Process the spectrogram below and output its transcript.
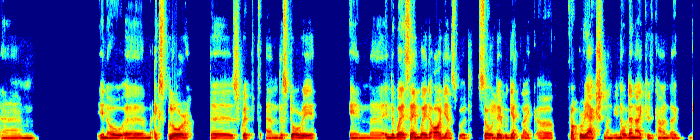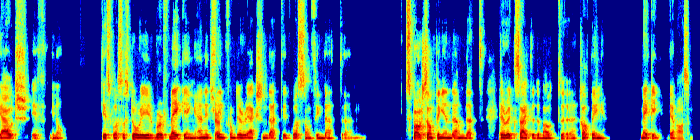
um, you know, um, explore the script and the story in uh, in the way same way the audience would so Mm. they would get like a proper reaction and you know then i could kind of gouge if you know this was a story worth making and it Sure. seemed from their reaction that it was something that um, sparked something in them that they were excited about uh, helping making yeah Awesome.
